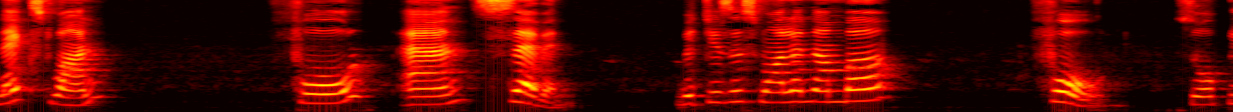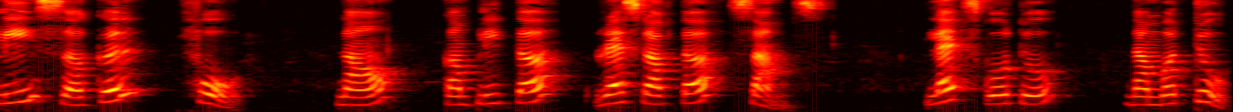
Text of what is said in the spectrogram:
Next one 4 and 7. Which is a smaller number? 4. So please circle 4. Now complete the rest of the sums. Let's go to number 2.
